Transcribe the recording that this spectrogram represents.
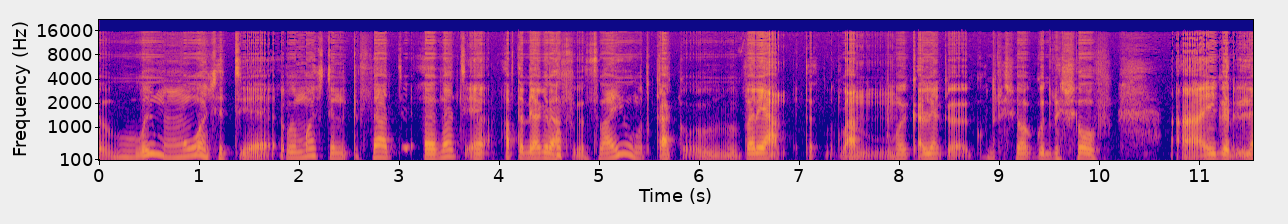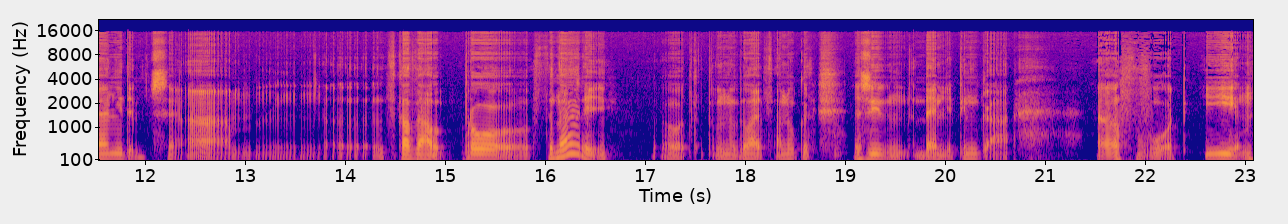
вы можете, вы можете написать, э, знаете, автобиографию свою, вот как вариант. То есть, вот вам мой коллега Кудряшов, Кудряшов а, Игорь Леонидович а, сказал про сценарий, вот, который называется «А ну-ка, жизнь, дай мне пинка». А, вот, и э,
